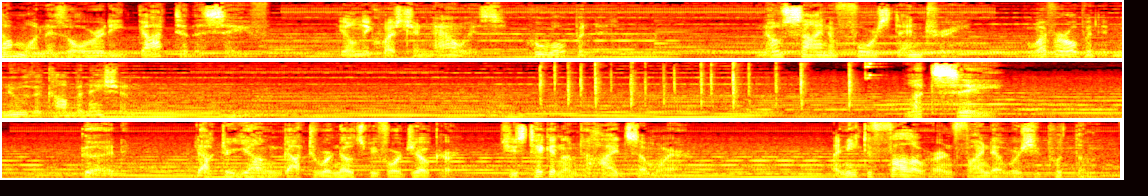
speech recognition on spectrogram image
Someone has already got to the safe. The only question now is, who opened it? No sign of forced entry. Whoever opened it knew the combination. Let's see. Good. Dr. Young got to her notes before Joker. She's taken them to hide somewhere. I need to follow her and find out where she put them.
